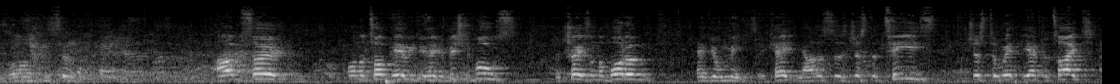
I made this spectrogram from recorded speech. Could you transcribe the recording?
um, so on the top here we do have your vegetables, the trays on the bottom have your meat, okay? Now this is just a tease, just to whet the appetite.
